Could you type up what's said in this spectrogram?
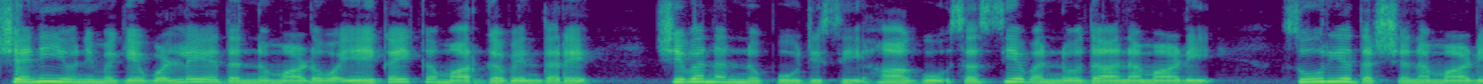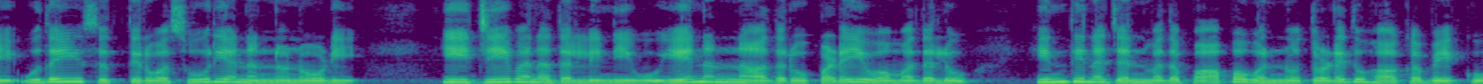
ಶನಿಯು ನಿಮಗೆ ಒಳ್ಳೆಯದನ್ನು ಮಾಡುವ ಏಕೈಕ ಮಾರ್ಗವೆಂದರೆ ಶಿವನನ್ನು ಪೂಜಿಸಿ ಹಾಗೂ ಸಸ್ಯವನ್ನು ದಾನ ಮಾಡಿ ಸೂರ್ಯ ದರ್ಶನ ಮಾಡಿ, ಉದಯಿಸುತ್ತಿರುವ ಸೂರ್ಯನನ್ನು ನೋಡಿ. ಈ ಜೀವನದಲ್ಲಿ ನೀವು ಏನನ್ನಾದರೂ ಪಡೆಯುವ ಮೊದಲು ಹಿಂದಿನ ಜನ್ಮದ ಪಾಪವನ್ನು ತೊಡೆದು ಹಾಕಬೇಕು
